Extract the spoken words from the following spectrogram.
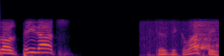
Those peanuts? Dizzy Gillespie.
